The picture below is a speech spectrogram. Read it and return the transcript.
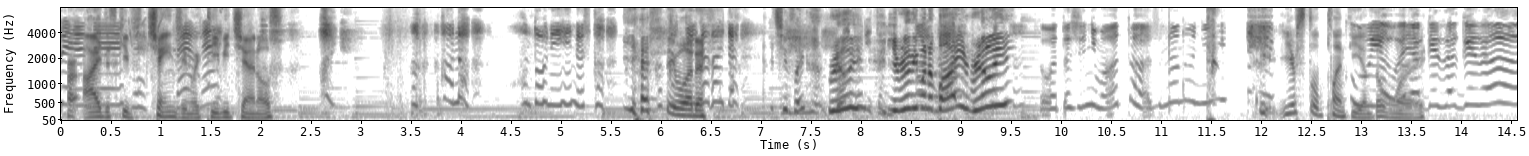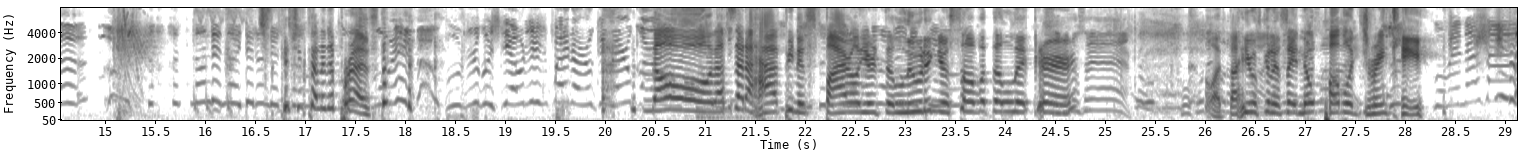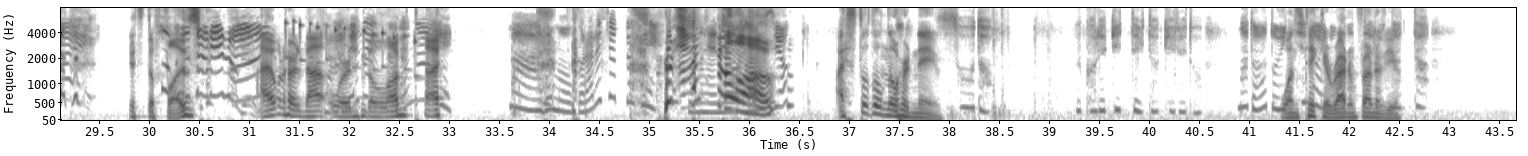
Her eye just keeps changing like TV channels. Yes, they want it. She's like, really? You really want to buy it? Really? You're still plenty of, don't worry. Because she's kind of depressed. no, that's not a happiness spiral. You're deluding yourself with the liquor. Oh, I thought he was gonna say no public drinking. it's the fuzz. I haven't heard that word in a long time. Her I still don't know her name. One ticket right in front of you.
